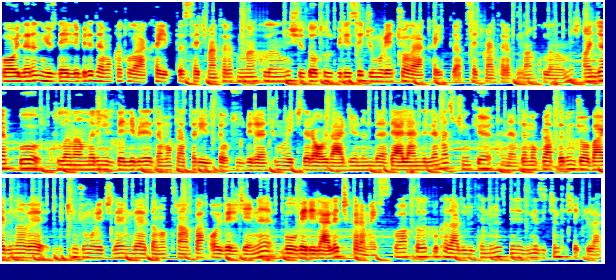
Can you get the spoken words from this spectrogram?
Bu oyların %51'i demokrat olarak kayıtlı seçmen tarafından kullanılmış. %31'i ise cumhuriyetçi olarak kayıtlı seçmen tarafından kullanılmış. Ancak bu kullananların %51'i demokratları %31'i cumhuriyetçilere oy verdiği yönünde değerlendirilemez. Çünkü hani demokratların Joe Biden'a ve bütün cumhuriyetçilerin de Donald Trump'a oy vereceğini bu verilerle çıkaramayız. Bu haftalık bu kadardı bültenimiz. Dinlediğiniz için teşekkürler.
